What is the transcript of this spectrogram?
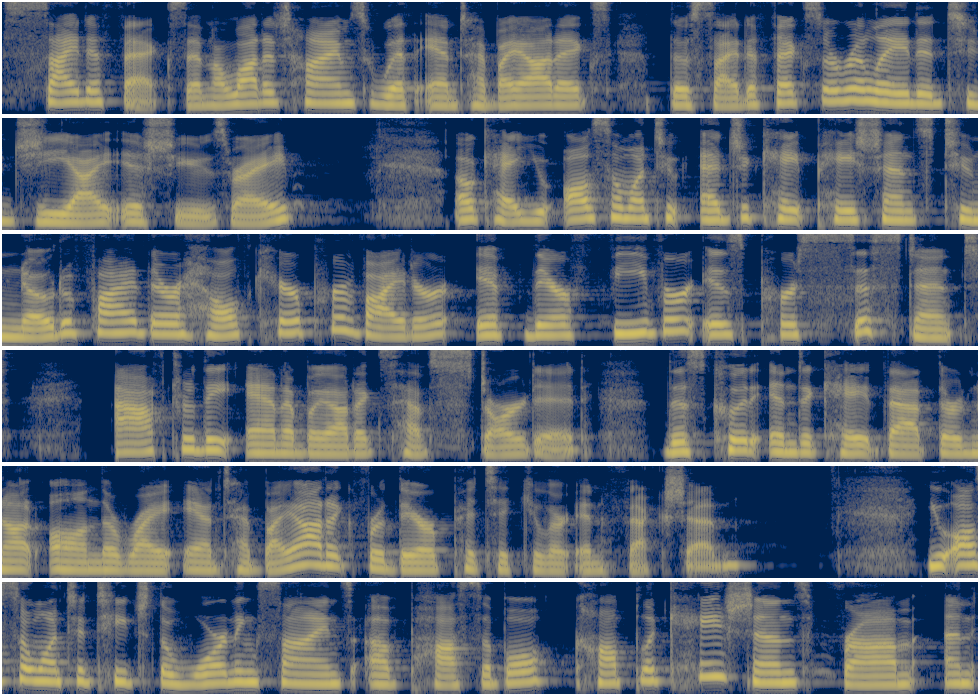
side effects. And a lot of times with antibiotics, those side effects are related to GI issues, right? Okay, you also want to educate patients to notify their healthcare provider if their fever is persistent after the antibiotics have started. This could indicate that they're not on the right antibiotic for their particular infection. You also want to teach the warning signs of possible complications from an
